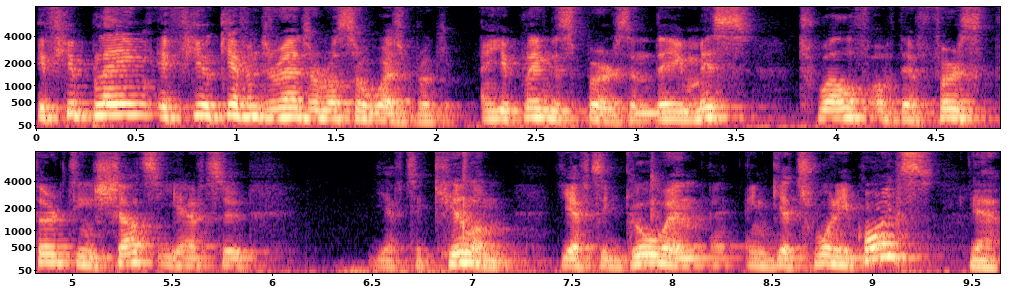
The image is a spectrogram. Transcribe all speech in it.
if you're playing, if you're Kevin Durant or Russell Westbrook, and you're playing the Spurs, and they miss 12 of their first 13 shots, you have to, you have to kill them. You have to go and, and get 20 points. Yeah.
